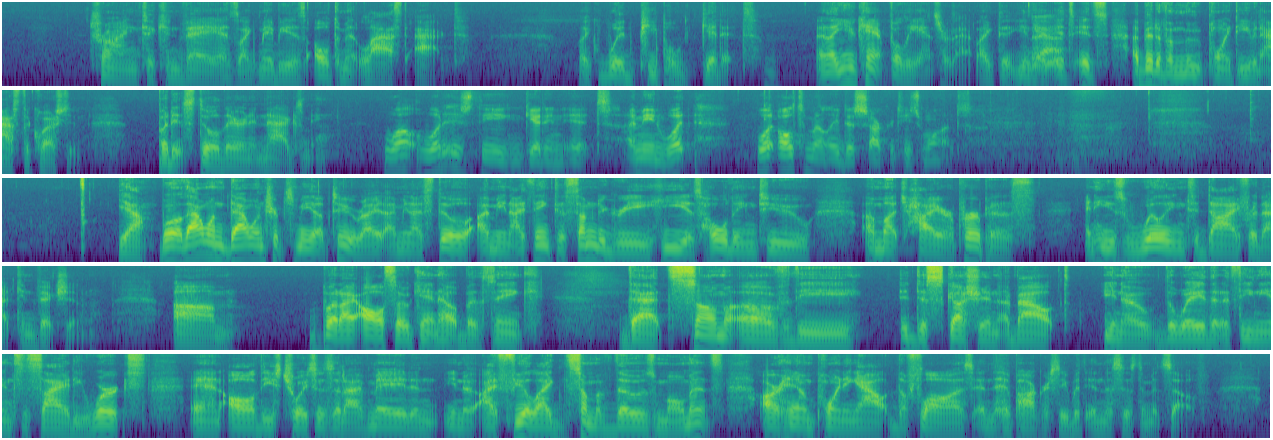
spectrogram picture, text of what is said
trying to convey as like maybe his ultimate last act? Like, would people get it? And like, you can't fully answer that. Like, you know, Yeah. it's it's a bit of a moot point to even ask the question, but it's still there and it nags me. Well, what is the getting it? I mean, what, what ultimately does Socrates want? Yeah, well, that one that one trips me up too, right? I mean, I still, I mean, I think to some degree he is holding to a much higher purpose, and he's willing to die for that conviction. Um, but I also can't help but think that some of the discussion about you know the way that Athenian society works and all these choices that I've made, and you know, I feel like some of those moments are him pointing out the flaws and the hypocrisy within the system itself.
